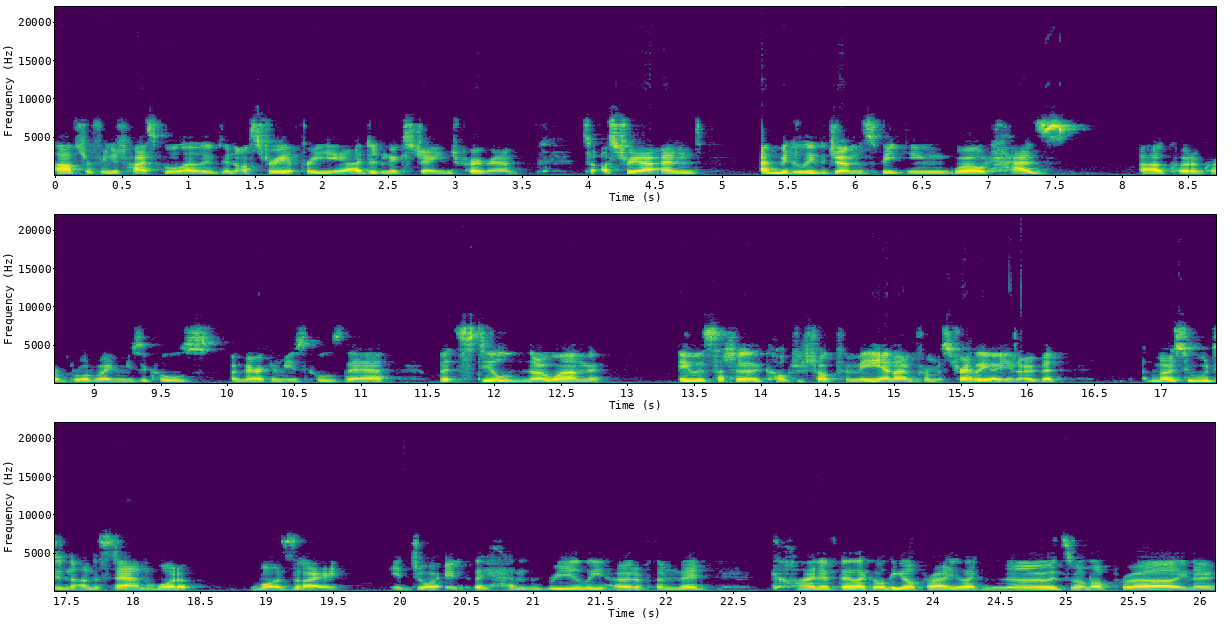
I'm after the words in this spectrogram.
after I finished high school, I lived in Austria for a year. I did an exchange program to Austria, and admittedly, the German-speaking world has uh, quote unquote Broadway musicals, American musicals there, but still, no one it was such a culture shock for me, and I'm from Australia, you know, but most people didn't understand what it was that I enjoyed. They hadn't really heard of them. They'd kind of they're like, oh, the opera. And you're like, no, it's not opera. You know,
